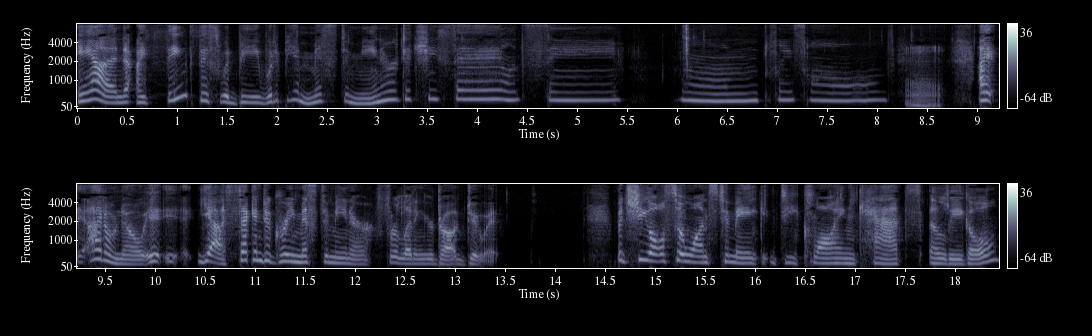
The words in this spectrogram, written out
And I think this would be, would it be a misdemeanor, did she say? Let's see. Um, please hold. Oh. I, I don't know. It, it- yeah, second degree misdemeanor for letting your dog do it. But she also wants to make declawing cats illegal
